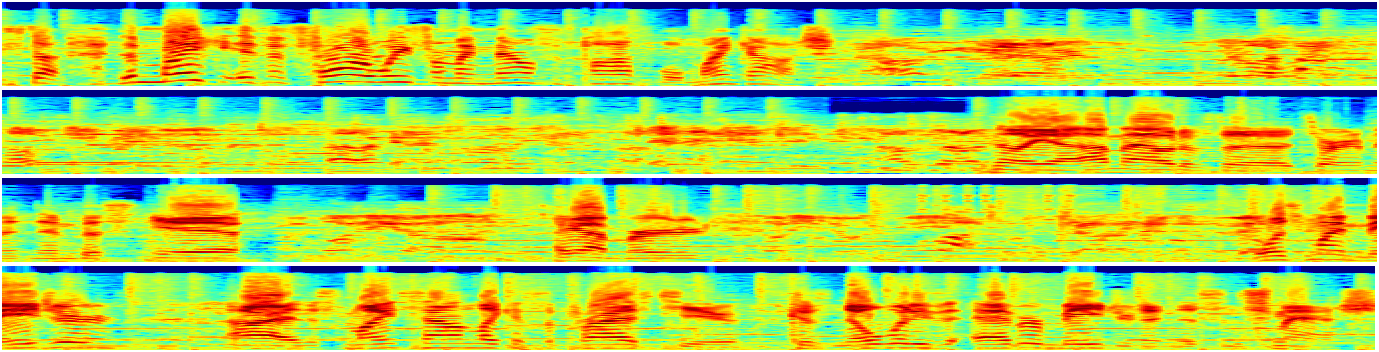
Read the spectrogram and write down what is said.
stuff. The mic is as far away from my mouth as possible. My gosh. No, yeah, I'm out of the tournament, Nimbus. Yeah. I got murdered. What's my major? Alright, this might sound like a surprise to you, because nobody's ever majored in this in Smash.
